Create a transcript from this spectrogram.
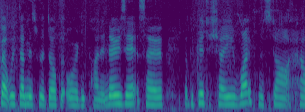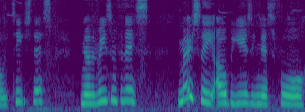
but we've done this with a dog that already kind of knows it, so it'll be good to show you right from the start how we teach this. Now the reason for this, mostly I'll be using this for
